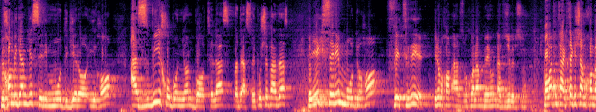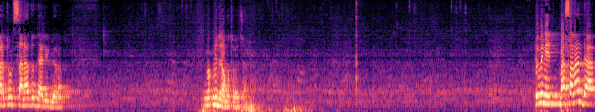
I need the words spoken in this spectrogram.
می‌خوام بگم یه سری مدگرایی ها از بیخ و بنیان باطل است و دستای پشت پرده است و یک سری مدها فطریه. اینو می‌خوام عرض بکنم به اون نتیجه برسونم. بابت تک تکش هم می‌خوام براتون سند و دلیل بیارم. می‌دونم متوجه ببینید مثلا در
